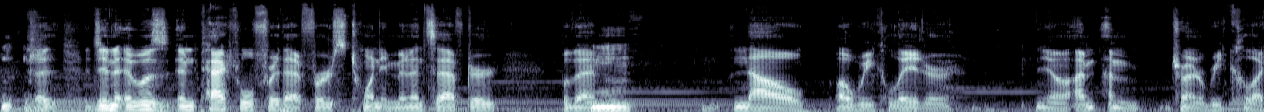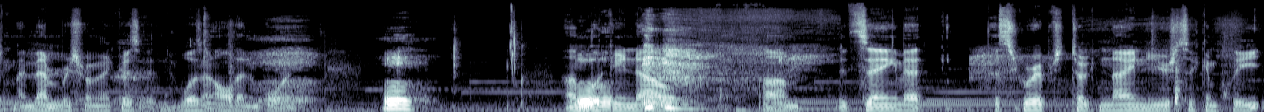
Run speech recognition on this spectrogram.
It, it didn't. It was impactful for that first 20 minutes after, but then Mm. now a week later, you know, I'm I'm trying to recollect my memories from it because it wasn't all that important. I'm looking now. Um, it's saying that the script took nine years to complete,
